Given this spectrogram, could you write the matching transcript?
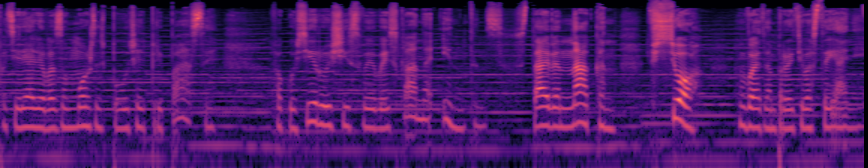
потеряли возможность получать припасы, фокусирующие свои войска на Интенс, ставя на кон все в этом противостоянии.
